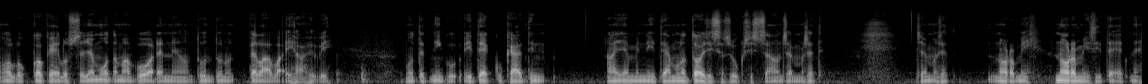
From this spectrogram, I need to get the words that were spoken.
ollut kokeilussa jo muutaman vuoden, niin on tuntunut pelaava ihan hyvin. Mutta niin itse kun käytin aiemmin niitä ja mulla on toisissa suksissa on semmoiset semmoiset normi, normisiteet ne.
